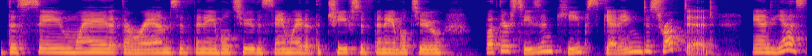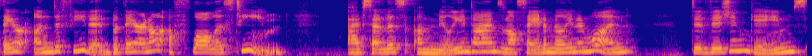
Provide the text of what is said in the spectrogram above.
the same way that the Rams have been able to, the same way that the Chiefs have been able to, but their season keeps getting disrupted. And yes, they are undefeated, but they are not a flawless team. I've said this a million times and I'll say it a million and one. Division games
